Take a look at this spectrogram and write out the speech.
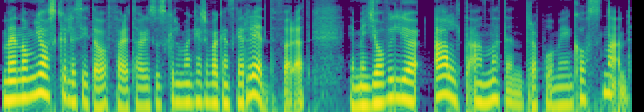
Men om jag skulle sitta och vara företagare så skulle man kanske vara ganska rädd för att ja, men jag vill göra allt annat än dra på mig en kostnad.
